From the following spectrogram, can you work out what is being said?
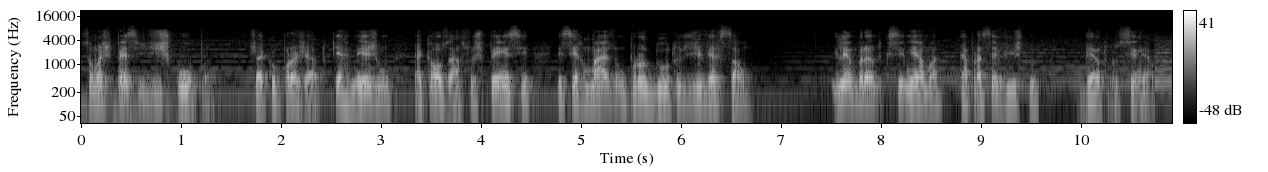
são uma espécie de desculpa, já que o projeto quer mesmo é causar suspense e ser mais um produto de diversão. E lembrando que cinema é para ser visto dentro do cinema.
